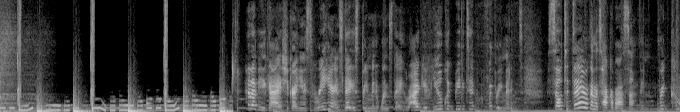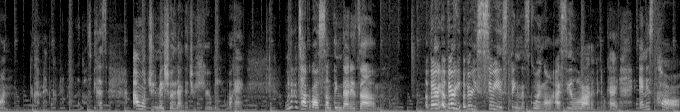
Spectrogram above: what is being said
Hello you guys, your girl Euniyce Marie here and today is 3 Minute Wednesday where I give you a quick beauty tip for 3 minutes. So today we're going to talk about something. Bring, come on, come in, come in close because I want you to make sure that, that you hear me, okay? We're going to talk about something that is um a very a very a very serious thing that's going on. I see a lot of it, okay? And it's called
